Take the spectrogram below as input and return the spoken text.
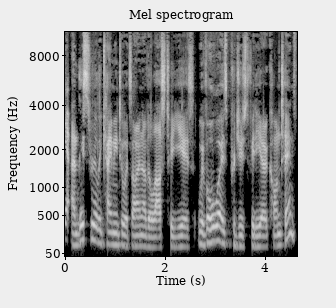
Yep. And this really came into its own over the last two years. We've always produced video content,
